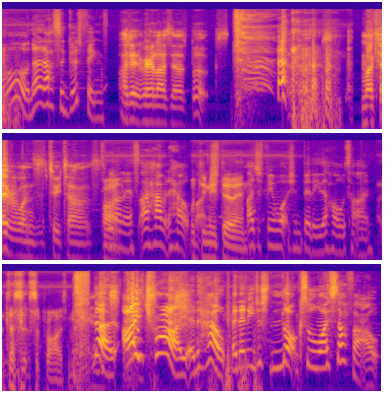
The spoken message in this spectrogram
Oh no, that's a good thing. I didn't realise there was books. My favourite one's is the Two Towers. To be honest, I haven't helped What much. do you need doing? I've just been watching Billy the whole time. It doesn't surprise me. No, I try and help, and then he just knocks all my stuff out.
